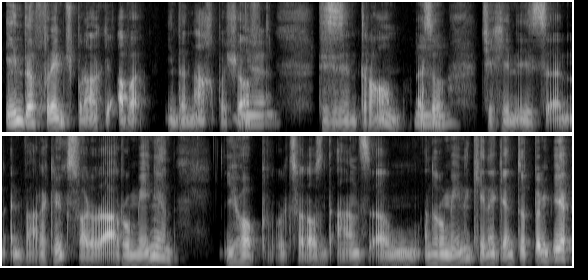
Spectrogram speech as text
in der Fremdsprache, aber in der Nachbarschaft, ja. das ist ein Traum. Also mhm. Tschechien ist ein, ein, wahrer Glücksfall. Oder auch Rumänien. Ich habe 2001 ähm, einen Rumänen kennengelernt, der bei mir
